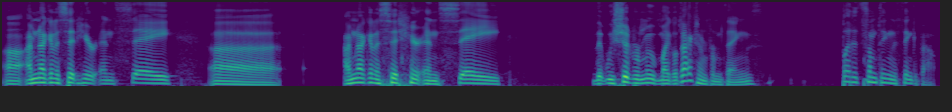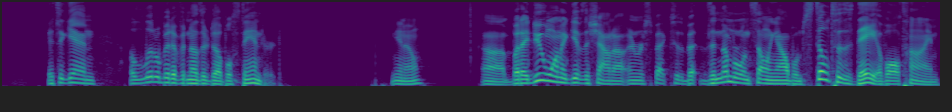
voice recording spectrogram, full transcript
Uh, I'm not going to sit here and say. Uh, I'm not going to sit here and say that we should remove Michael Jackson from things, but it's something to think about. It's again a little bit of another double standard. You know? Uh, but I do want to give the shout out in respect to the, the number one selling album, still to this day of all time,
